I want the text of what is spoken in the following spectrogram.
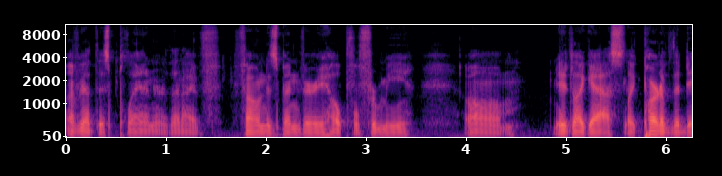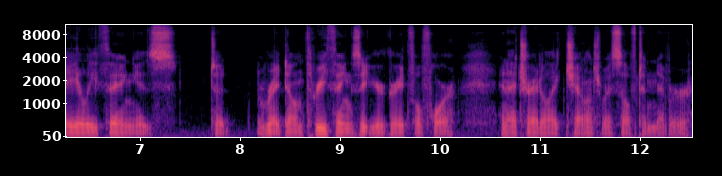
I've got this planner that I've found has been very helpful for me. Um, it like asks like part of the daily thing is to write down three things that you're grateful for, and I try to like challenge myself to never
